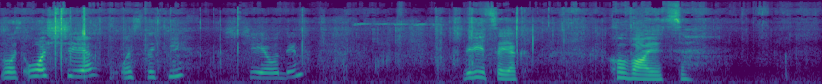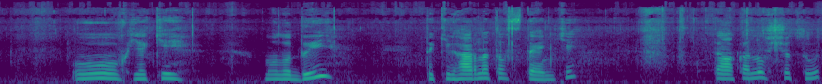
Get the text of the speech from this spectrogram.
Ось ось ще, ось такі, ще один. Дивіться, як ховається. Ох, який молодий, такий гарно товстенький. Так, а ну що тут?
